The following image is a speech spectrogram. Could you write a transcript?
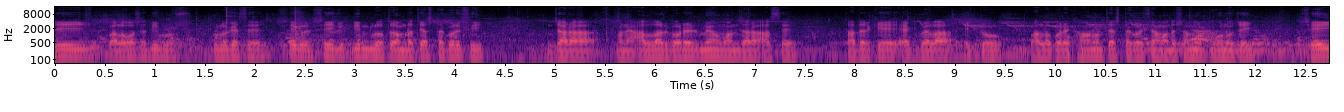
যেই ভালোবাসা দিবসগুলো গেছে, সেগুলো, সেই দিনগুলোতে আমরা চেষ্টা করেছি যারা মানে আল্লাহর ঘরের মেহমান যারা আছে, তাদেরকে একবেলা একটু ভালো করে খাওয়ানোর চেষ্টা করেছি আমাদের সামর্থ্য অনুযায়ী। সেই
